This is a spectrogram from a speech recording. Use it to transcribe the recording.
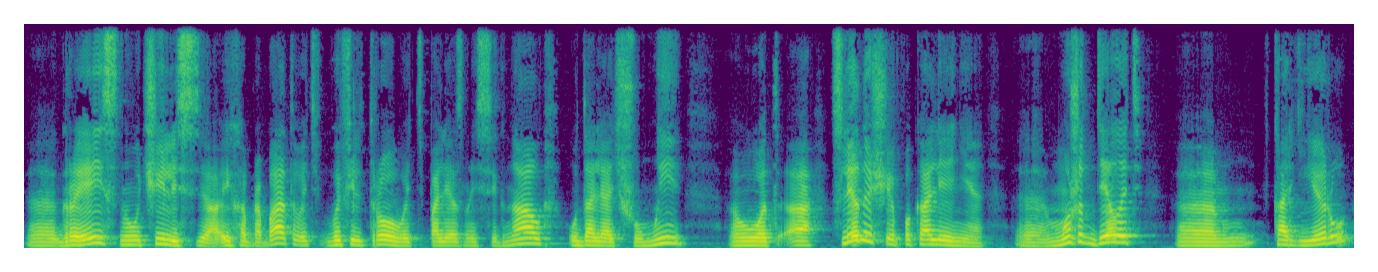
Грейс, э, научились э, их обрабатывать, выфильтровывать полезный сигнал, удалять шумы. Вот. А следующее поколение может делать эм, карьеру,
